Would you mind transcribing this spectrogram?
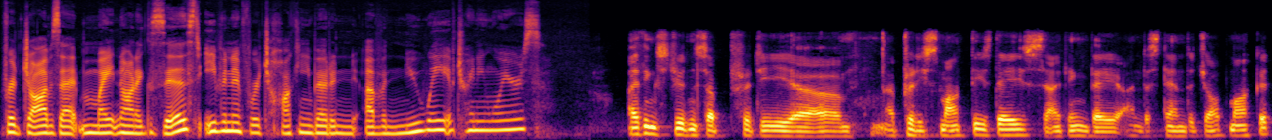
for jobs that might not exist, even if we're talking about a, of a new way of training lawyers? I think students are pretty uh, are pretty smart these days. I think they understand the job market,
